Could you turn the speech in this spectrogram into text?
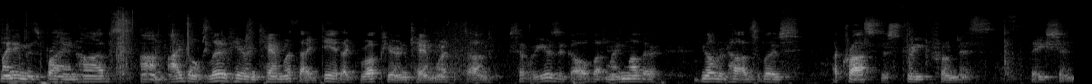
my name is Brian Hobbs. Um, I don't live here in Tamworth. I did. I grew up here in Tamworth um, several years ago, but my mother, Mildred Hobbs, lives across the street from this station.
